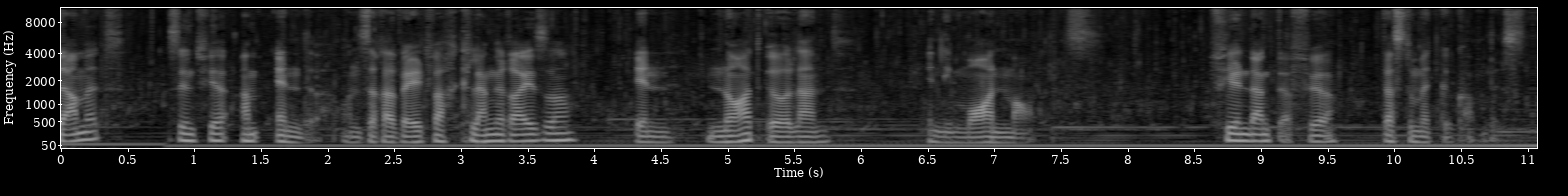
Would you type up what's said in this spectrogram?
Damit sind wir am Ende unserer Weltwach-Klangreise in Nordirland in die Mourne Mountains. Vielen Dank dafür, dass du mitgekommen bist.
